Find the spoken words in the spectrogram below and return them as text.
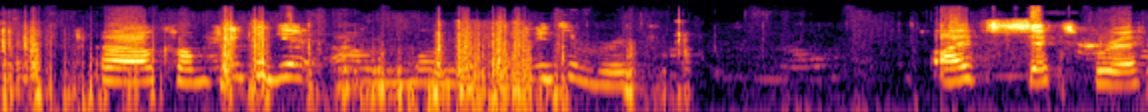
Uh, I'll come. I need to get um. More, I need some brick. I have six brick.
